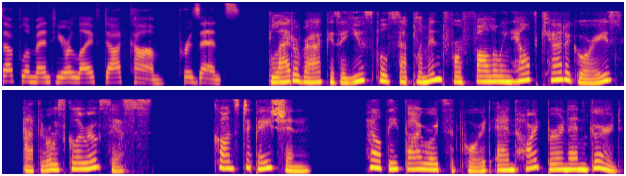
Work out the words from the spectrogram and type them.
SupplementYourLife.com presents Bladderwrack is a useful supplement for following health categories, atherosclerosis, constipation, healthy thyroid support and heartburn and GERD.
